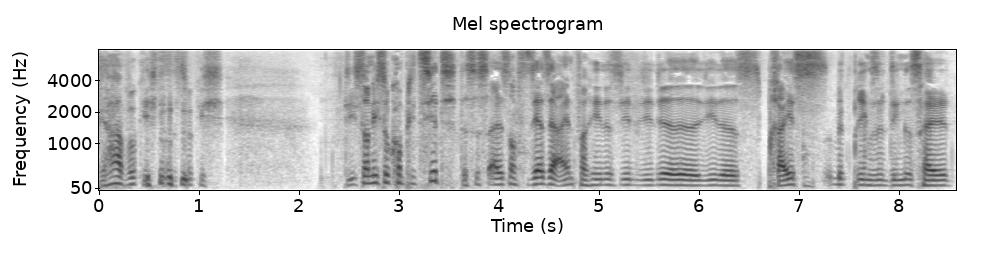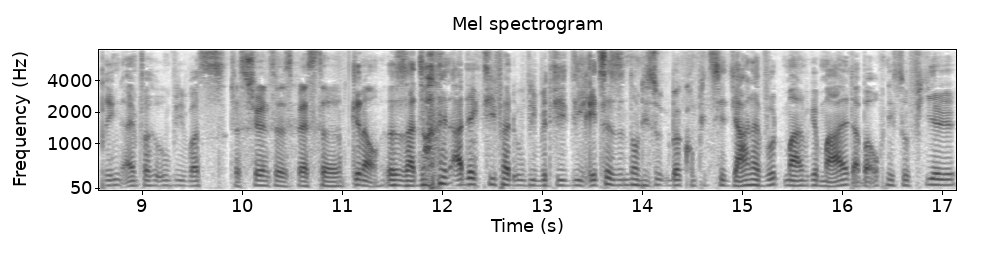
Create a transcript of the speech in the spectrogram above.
ja, wirklich. Das ist wirklich. Die ist noch nicht so kompliziert. Das ist alles noch sehr, sehr einfach. Jedes, jede, jedes Preis mitbringen Ding ist halt, bring einfach irgendwie was. Das Schönste, das Beste. Genau. Das ist halt so ein Adjektiv halt irgendwie mit, die, die Rätsel sind noch nicht so überkompliziert. Ja, da wird mal gemalt, aber auch nicht so viel.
